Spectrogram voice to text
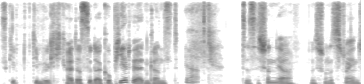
es gibt die Möglichkeit, dass du da kopiert werden kannst. Ja. Das ist schon, ja, das ist schon strange.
